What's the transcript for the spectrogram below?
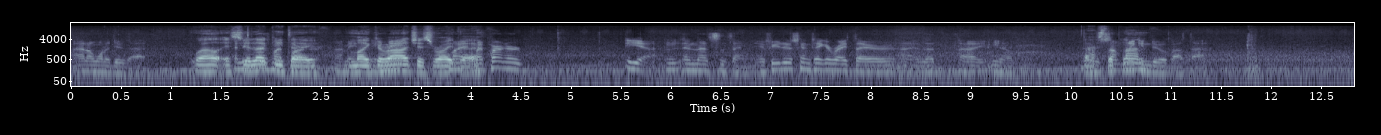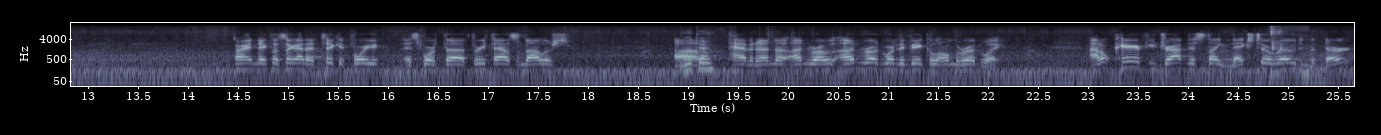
I don't want to do that. Well, it's And your lucky my day. I mean, my garage may- is right my, there. My partner. Yeah, and, and that's the thing. If you're just gonna take it right there, uh, that, uh, you know, That's there's the something plan. we can do about that. All right, Nicholas, I got a ticket for you. It's worth uh, three thousand dollars. Um, Okay. Having an un- unroad unroadworthy vehicle on the roadway. I don't care if you drive this thing next to a road in the dirt.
